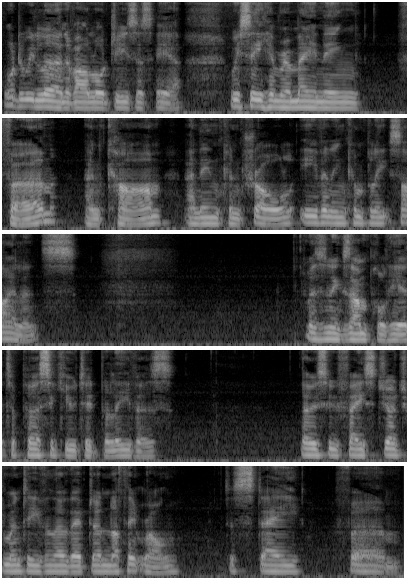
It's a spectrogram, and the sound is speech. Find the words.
What do we learn of our Lord Jesus here? We see him remaining firm and calm and in control, even in complete silence. There's an example here to persecuted believers those who face judgment even though they've done nothing wrong, to stay firm.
